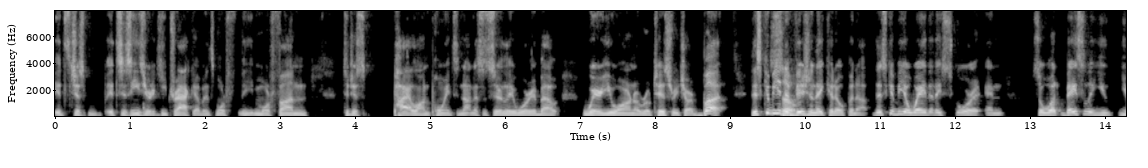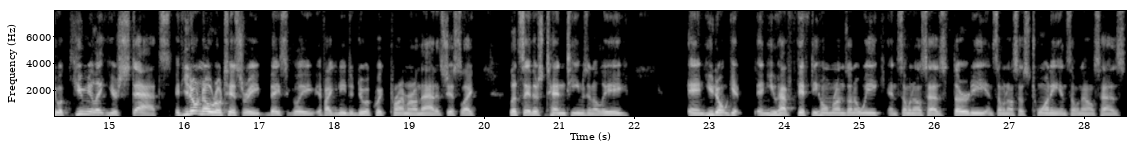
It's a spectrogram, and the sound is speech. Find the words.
it's just it's just easier to keep track of. And it's more more fun to just pile on points and not necessarily worry about where you are on a rotisserie chart. But this could be a so, division they could open up. This could be a way that they score it and so what basically you you accumulate your stats. If you don't know rotisserie, basically, if I need to do a quick primer on that, it's just like let's say there's 10 teams in a league and you don't get and you have 50 home runs on a week and someone else has 30 and someone else has 20 and someone else has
